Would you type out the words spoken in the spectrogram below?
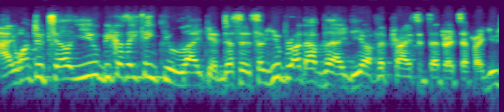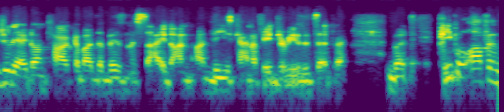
I want to tell you because I think you like it. Just, so you brought up the idea of the price, etc., etc. Usually, I don't talk about the business side on on these kind of interviews, etc. But people often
